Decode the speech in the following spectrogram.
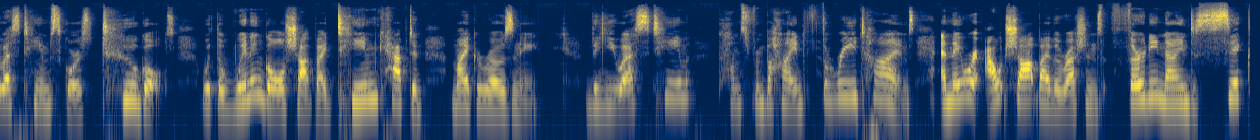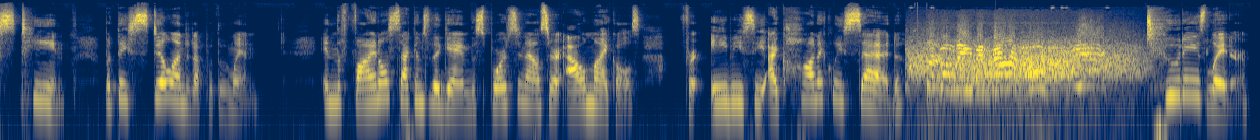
US team scores two goals, with the winning goal shot by team captain Mike Eruzione. The US team comes from behind three times, and they were outshot by the Russians 39 to 16, but they still ended up with a win. In the final seconds of the game, the sports announcer Al Michaels for ABC iconically said, Two days later,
